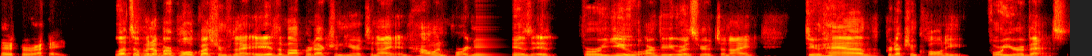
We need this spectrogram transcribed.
right. Let's open up our poll question for tonight. It is about production here tonight and how important is it for you, our viewers here tonight, to have production quality for your events?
